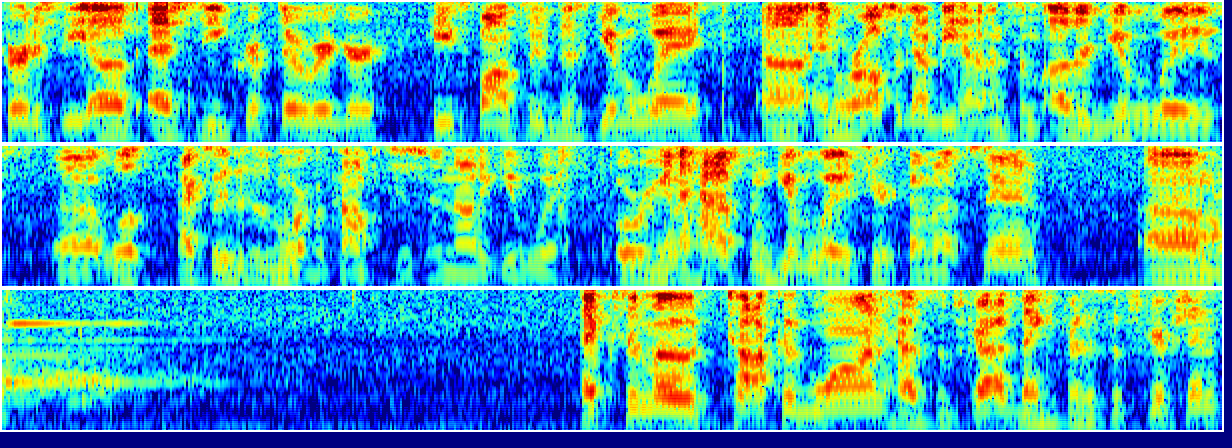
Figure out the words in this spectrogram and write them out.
courtesy of SG Crypto Rigger. He sponsored this giveaway, uh, and we're also going to be having some other giveaways. Uh, well, actually, this is more of a competition, not a giveaway. But we're going to have some giveaways here coming up soon. Um, Eximo Takaguan has subscribed. Thank you for the subscription.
